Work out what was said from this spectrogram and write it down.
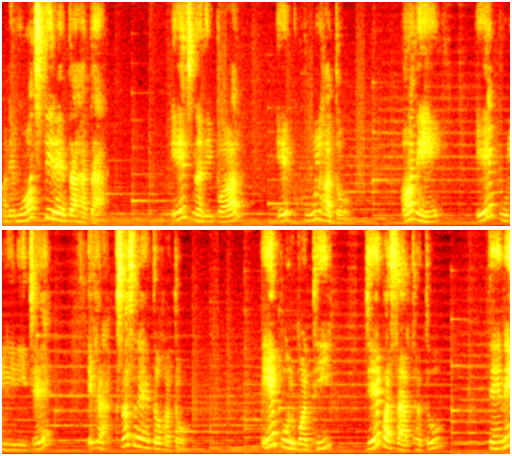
અને મોજથી રહેતા હતા. એ જ નદી પર એક પુલ હતો અને એ પુલની નીચે એક રાક્ષસ રહેતો હતો. એ પુલ પરથી જે પસાર થતું, તેને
